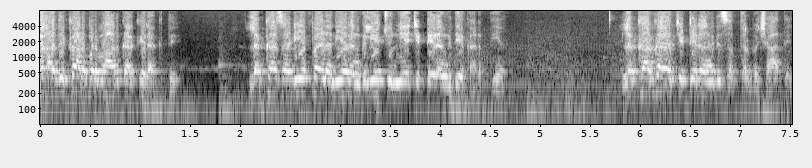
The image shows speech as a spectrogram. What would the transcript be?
ਘਰਾਂ ਦੇ ਘਰ ਬਰਬਾਦ ਕਰਕੇ ਰੱਖਤੇ। ਲੱਖਾਂ ਸਾਡੀਆਂ ਭੈਣਾਂ ਦੀਆਂ ਰੰਗਲੀਆਂ ਚੁੰਨੀਆਂ ਚਿੱਟੇ ਰੰਗ ਦੀਆਂ ਕਰਤੀਆਂ। ਲੱਖਾਂ ਘਰਾਂ ਚਿੱਟੇ ਰੰਗ ਦੇ 70 ਵਿਛਾਤੇ।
